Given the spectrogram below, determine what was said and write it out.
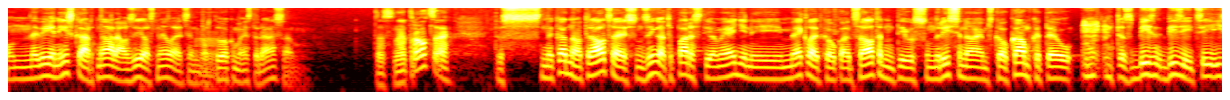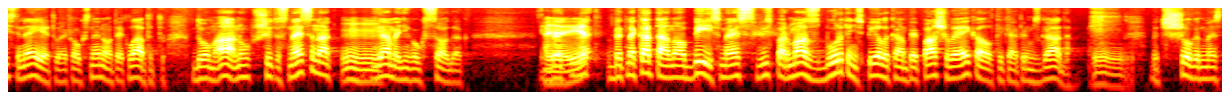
un neviena izkārta nārā uz ielas neliecina par to, ka mēs tur esam. Tas netraucē. Tas nekad nav traucējis. Un, zināmā mērā, tu parasti jau mēģini meklēt kaut kādas alternatīvas un risinājumus kaut kam, ka tev tas bizīts īsti neiet vai kaut kas nenotiek labi. Tad tu domā, ah, nu, šis nesanāk, mm -hmm. jāmēģina kaut kas savādāk. Bet, ne, bet nekad tā nav bijis. Mēs vispār mazus burtiņus pielikām pie paša veikala tikai pirms gada. Mm. Bet šogad mēs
